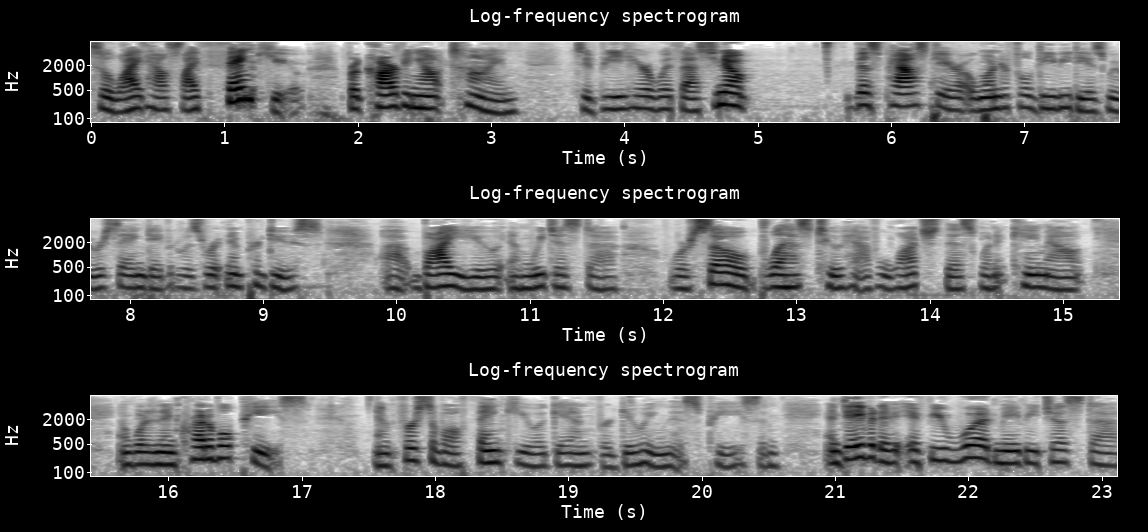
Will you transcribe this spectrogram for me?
to Lighthouse Live. Thank you for carving out time to be here with us. You know, this past year, a wonderful DVD, as we were saying, David, was written and produced uh, by you, and we just uh, were so blessed to have watched this when it came out. And what an incredible piece and first of all, thank you again for doing this piece. And, and David, if you would maybe just uh,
